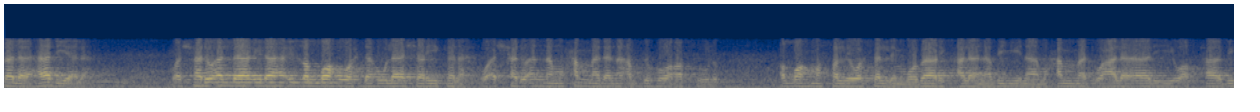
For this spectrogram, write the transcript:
فلا هادي له. وأشهد أن لا إله إلا الله وحده لا شريك له وأشهد أن محمدا عبده ورسوله. اللهم صل وسلم وبارك على نبينا محمد وعلى آله وأصحابه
